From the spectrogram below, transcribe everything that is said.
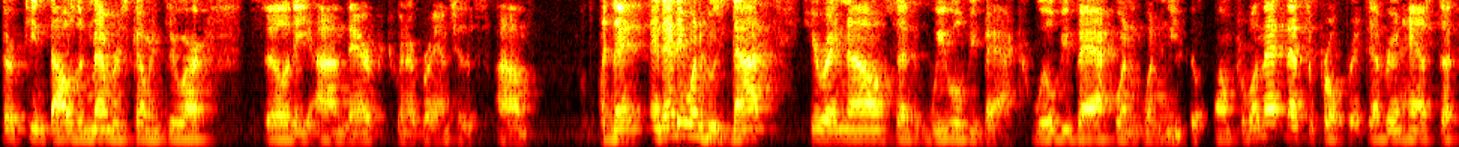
13,000 members coming through our facility on there between our branches. Um, and then, and anyone who's not here right now said we will be back. We'll be back when when we feel comfortable, and that that's appropriate. Everyone has to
